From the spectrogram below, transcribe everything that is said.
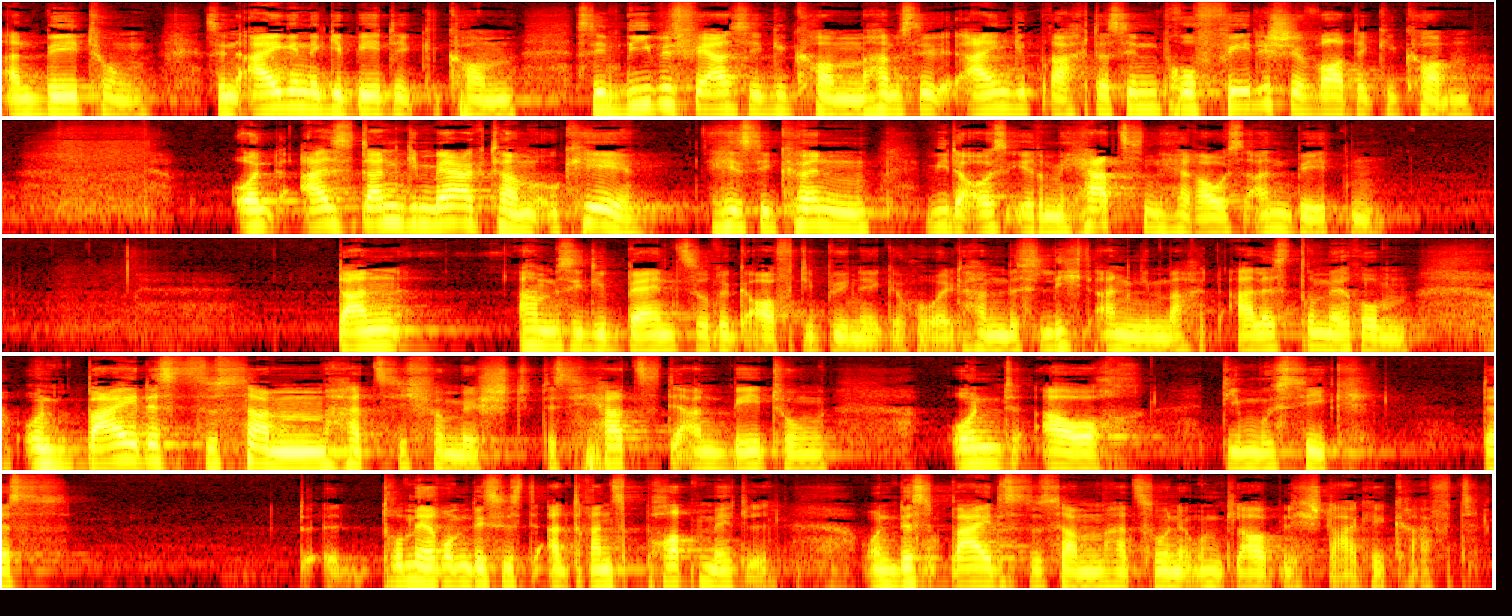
Anbetung, sind eigene Gebete gekommen, sind Bibelverse gekommen, haben sie eingebracht, da sind prophetische Worte gekommen. Und als dann gemerkt haben, okay, sie können wieder aus ihrem Herzen heraus anbeten. Dann haben sie die Band zurück auf die Bühne geholt, haben das Licht angemacht, alles drumherum. Und beides zusammen hat sich vermischt. Das Herz der Anbetung und auch die Musik, das drumherum, ein Transportmittel. Und das beides zusammen hat so eine unglaublich starke Kraft.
